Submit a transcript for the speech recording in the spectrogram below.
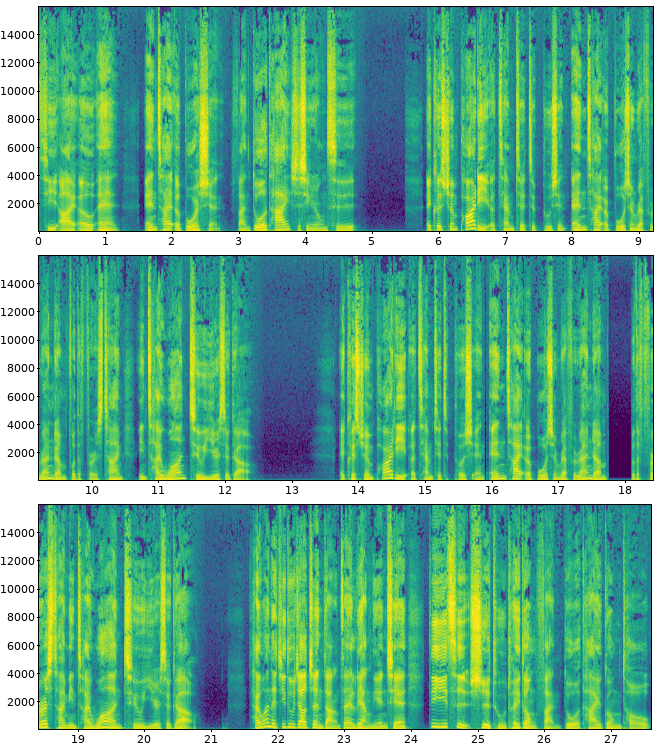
t i o n，anti-abortion 反堕胎是形容词。A Christian party attempted to push an anti-abortion referendum for the first time in Taiwan two years ago. A Christian party attempted to push an anti-abortion referendum for the first time in Taiwan two years ago. 台湾的基督教政党在两年前第一次试图推动反堕胎公投。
